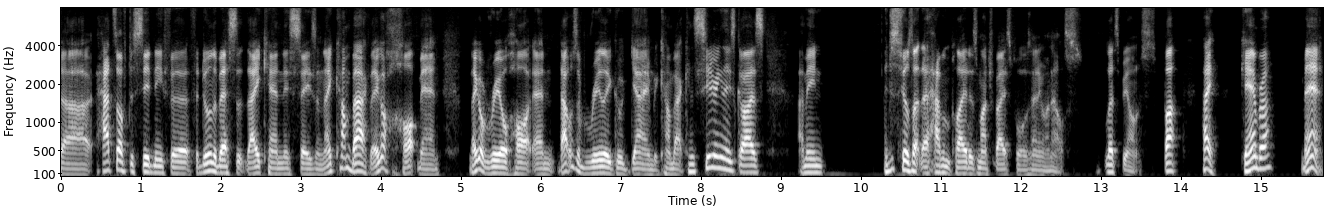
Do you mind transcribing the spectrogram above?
uh, hats off to Sydney for for doing the best that they can this season. They come back, they got hot, man. They got real hot, and that was a really good game to come back. Considering these guys, I mean, it just feels like they haven't played as much baseball as anyone else. Let's be honest. But hey, Canberra, man,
